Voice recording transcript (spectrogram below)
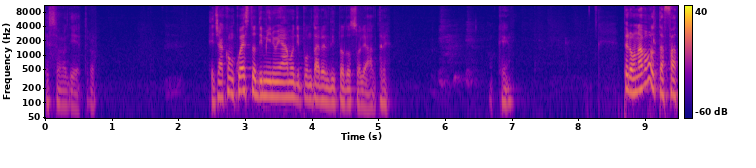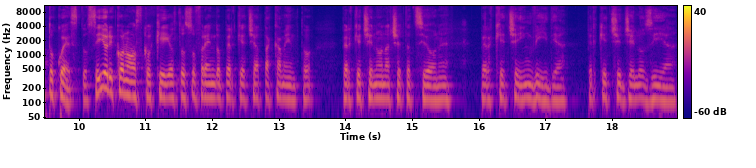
che sono dietro. E già con questo diminuiamo di puntare il dito addosso agli altri. Ok? Però una volta fatto questo, se io riconosco che io sto soffrendo perché c'è attaccamento, perché c'è non accettazione, perché c'è invidia, perché c'è gelosia,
